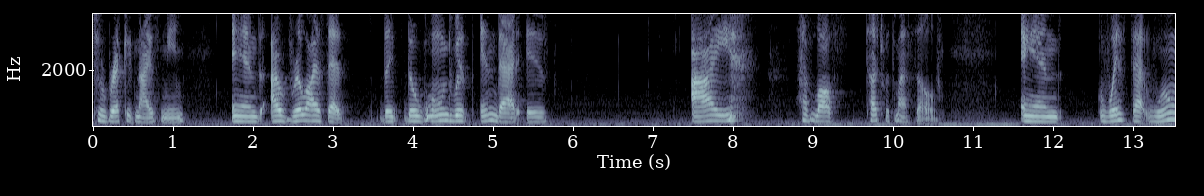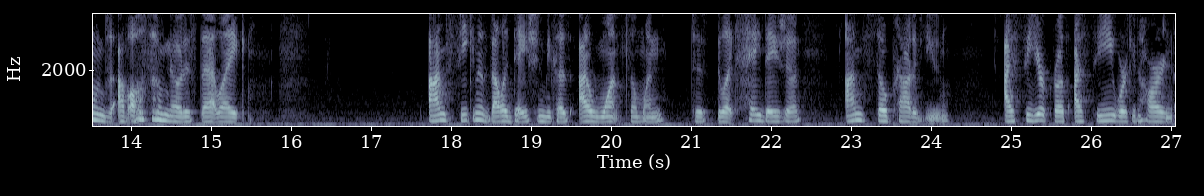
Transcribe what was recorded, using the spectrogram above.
to recognize me. And I realized that the the wound within that is I have lost touch with myself. And with that wound, I've also noticed that like I'm seeking this validation because I want someone to be like, "Hey Deja, I'm so proud of you. I see your growth. I see you working hard. And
